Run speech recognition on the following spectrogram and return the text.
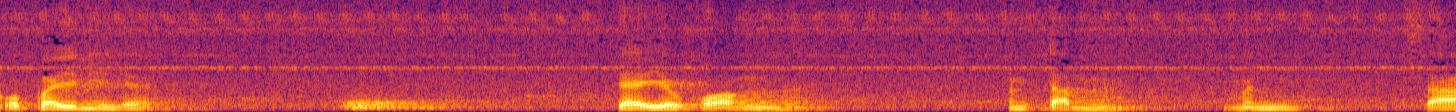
ก็ไปนี่แหละใจเจ้าของ มันต่ำมันซ้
